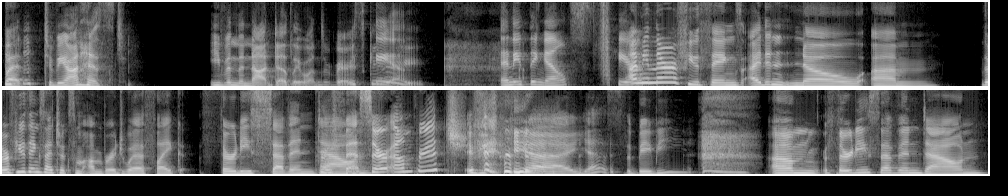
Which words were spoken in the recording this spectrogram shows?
But to be honest, even the not deadly ones are very scary. Anything else here? I mean, there are a few things I didn't know. Um, there are a few things I took some umbrage with, like 37 down. Professor Umbridge. If yeah, yes, the baby. Um, 37 down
